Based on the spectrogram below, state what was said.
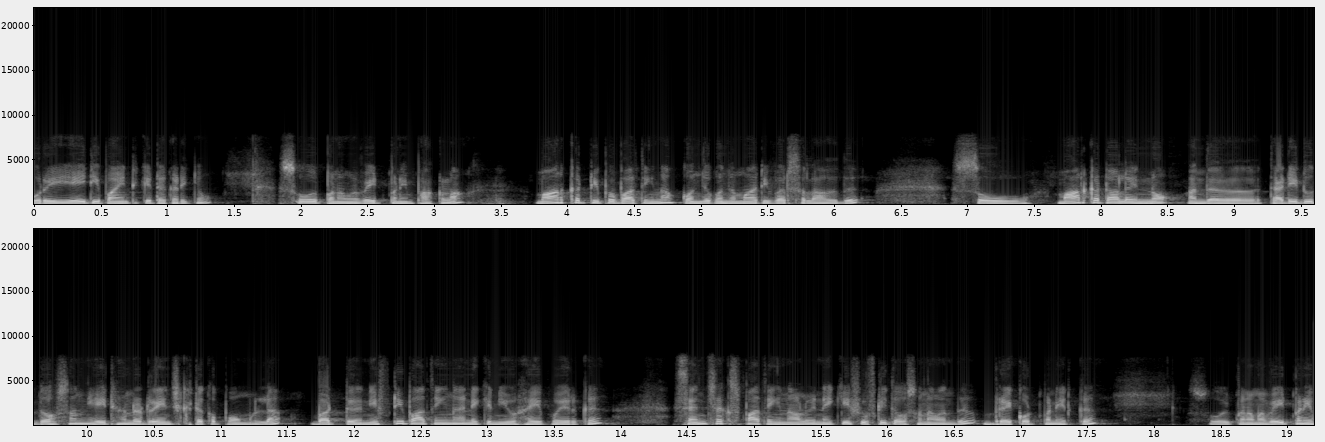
ஒரு எயிட்டி பாயிண்ட் கிட்ட கிடைக்கும். ஸோ இப்போ நம்ம வெயிட் பண்ணி பார்க்கலாம். மார்க்கெட் இப்போ பார்த்திங்கன்னா கொஞ்சம் கொஞ்சமாக ரிவர்சல் ஆகுது. ஸோ மார்க்கெட்டால் இன்னும் அந்த thirty two thousand eight hundred range கிட்டக்க போக முடியல. பட் நிஃப்டி பார்த்தீங்கன்னா இன்றைக்கி நியூ ஹை போயிருக்கு. சென்செக்ஸ் பார்த்தீங்கனாலும் இன்றைக்கி ஃபிஃப்டி தௌசண்டை வந்து பிரேக் அவுட் பண்ணியிருக்கு ஸோ இப்போ நம்ம வெயிட் பண்ணி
